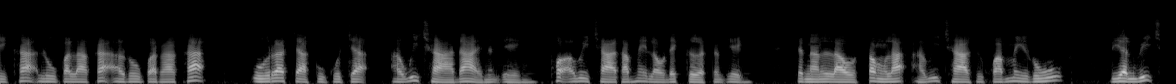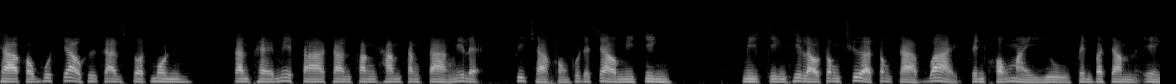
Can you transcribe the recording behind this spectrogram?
ฏิฆะรูปราคะอรูปราคะ อุรจากุกุจะอวิชชาได้นั่นเอง ราะอาวิชชาทำให้เราได้เกิดนั่นเอง ฉะนั้นเราต้องละอวิชชาคือความไม่รู้ เรียนวิชาของพุทธเจ้าคือการสวดมนต์ การแผ่เมตตา การฟังธรรมต่าง ๆ นี่แหละ วิชาของพุทธเจ้ามีจริง มีจริงที่เราต้องเชื่อต้องกราบไหว้ เป็นของใหม่อยู่เป็นประจำนั่นเอง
